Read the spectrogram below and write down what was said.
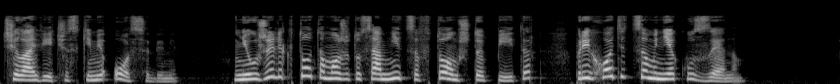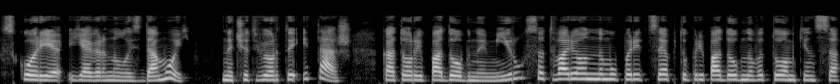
человеческими особями. Неужели кто-то может усомниться в том, что Питер приходится мне кузеном? Вскоре я вернулась домой — на четвертый этаж, который, подобно миру, сотворенному по рецепту преподобного Томкинса,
